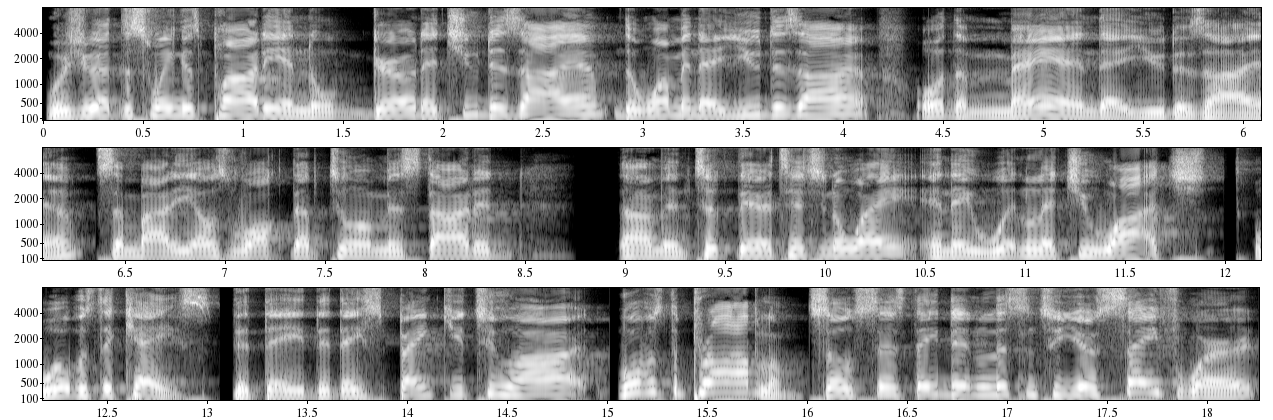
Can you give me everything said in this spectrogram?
Was you at the swingers party and the girl that you desire, the woman that you desire, or the man that you desire, somebody else walked up to him and started um, and took their attention away and they wouldn't let you watch? What was the case? Did they did they spank you too hard? What was the problem? So since they didn't listen to your safe word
